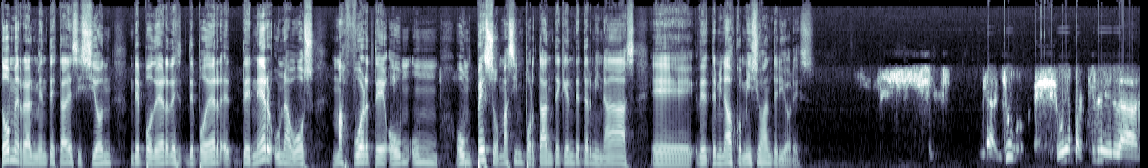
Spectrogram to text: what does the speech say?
tome realmente esta decisión de poder, de, poder eh, tener una voz más fuerte o un, un, o un, peso más importante que en determinadas eh, determinados comicios anteriores? Yo voy a partir de la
